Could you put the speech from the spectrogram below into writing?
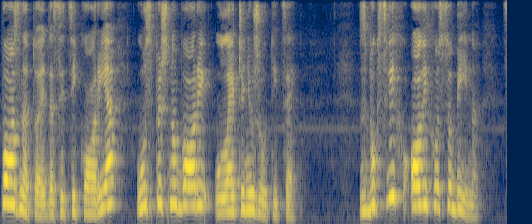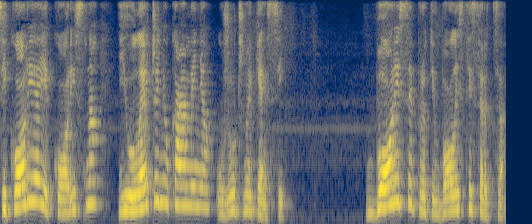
Poznato je da se cikorija uspešno bori u lečenju žutice. Zbog svih ovih osobina, cikorija je korisna i u lečenju kamenja u žučnoj kesi. Bori se protiv bolesti srca.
